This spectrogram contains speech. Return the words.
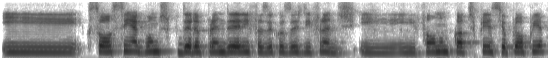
e só assim é que vamos poder aprender e fazer coisas diferentes. E, e, falando um bocado de experiência própria,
